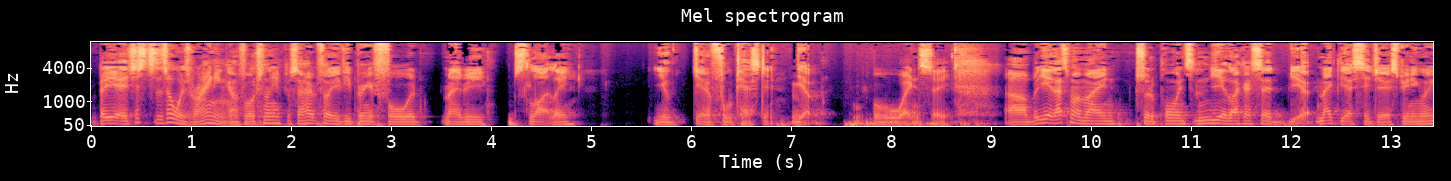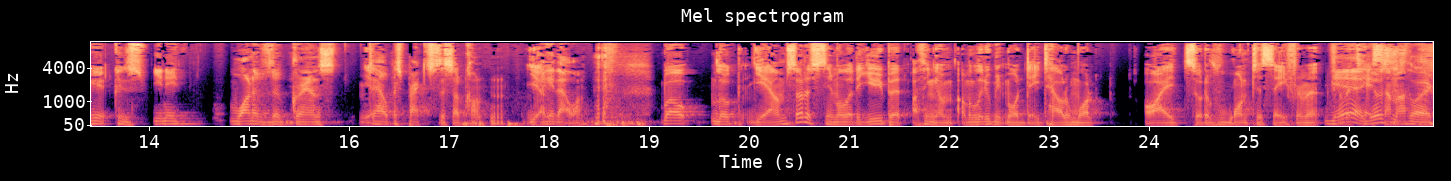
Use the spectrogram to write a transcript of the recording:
But yeah, it's just it's always raining, unfortunately. So hopefully, if you bring it forward, maybe slightly, you'll get a full test in. Yep. We'll wait and see. Uh, but yeah, that's my main sort of points. And yeah, like I said, yeah, make the SCG a spinning wicket because you need one of the grounds to help us practice the subcontinent. Yeah. I get that one. Well, look, yeah, I'm sort of similar to you, but I think I'm, I'm a little bit more detailed on what I sort of want to see from it. From a Yeah, test yours summer. is like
